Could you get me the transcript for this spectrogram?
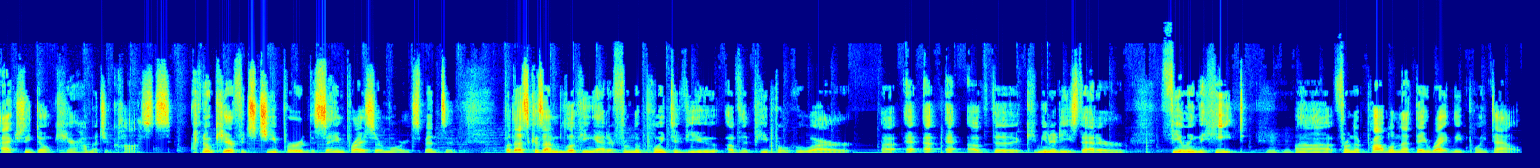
I actually don't care how much it costs. I don't care if it's cheaper, the same price, or more expensive. But that's because I'm looking at it from the point of view of the people who are, uh, uh, uh, of the communities that are feeling the heat mm-hmm. uh, from the problem that they rightly point out.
